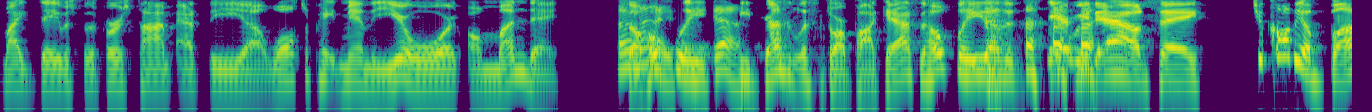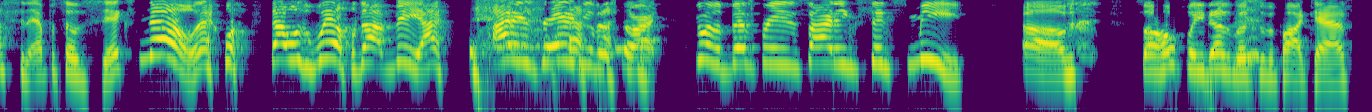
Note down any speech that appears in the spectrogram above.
Mike Davis for the first time at the uh, Walter Payton Man of the Year Award on Monday. Oh, so nice. hopefully yeah. he doesn't listen to our podcast, and hopefully he doesn't stare me down, say, "Did you call me a bust in episode six? No, that was, that was Will, not me. I, I didn't say anything of the start. You're the best free signing since me. Um, so hopefully he doesn't listen to the podcast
